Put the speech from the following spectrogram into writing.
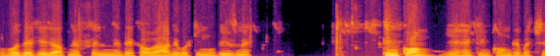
वो देखिए जो आपने फ़िल्म में देखा होगा हॉलीवुड की मूवीज़ में किंग कॉन्ग ये हैं किंग कॉन्ग के बच्चे।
